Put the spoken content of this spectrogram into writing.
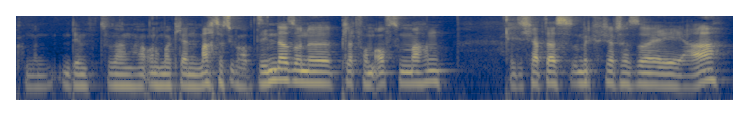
kann man in dem Zusammenhang auch nochmal klären, macht das überhaupt Sinn, da so eine Plattform aufzumachen? Also ich habe das mitgekriegt, dass so, ja,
